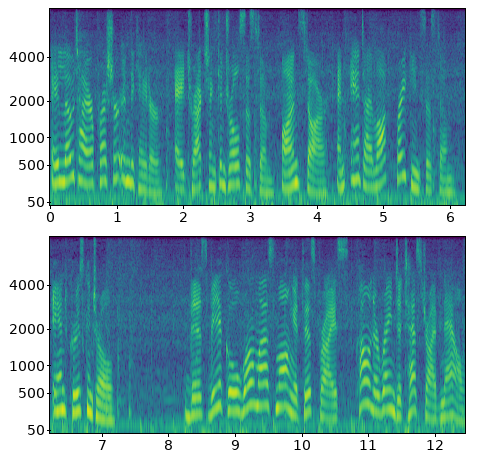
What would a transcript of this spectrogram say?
a low tire pressure indicator, a traction control system, OnStar, an anti lock braking system, and cruise control. This vehicle won't last long at this price. Call and arrange a test drive now.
